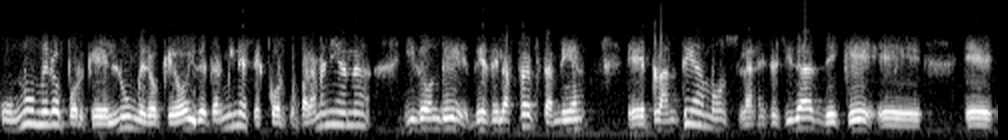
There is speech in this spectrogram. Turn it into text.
un número porque el número que hoy determines es corto para mañana y donde desde la FEP también eh, planteamos la necesidad de que eh, eh,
